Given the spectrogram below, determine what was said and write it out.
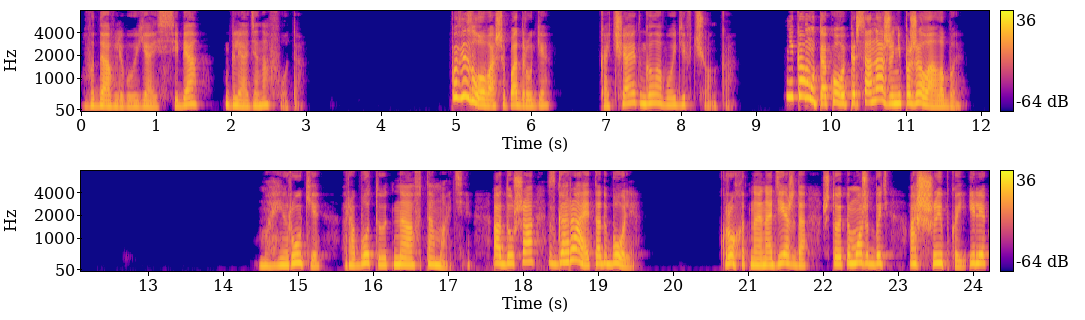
Выдавливаю я из себя, глядя на фото. Повезло вашей подруге, качает головой девчонка. Никому такого персонажа не пожелала бы. Мои руки работают на автомате, а душа сгорает от боли. Крохотная надежда, что это может быть ошибкой или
